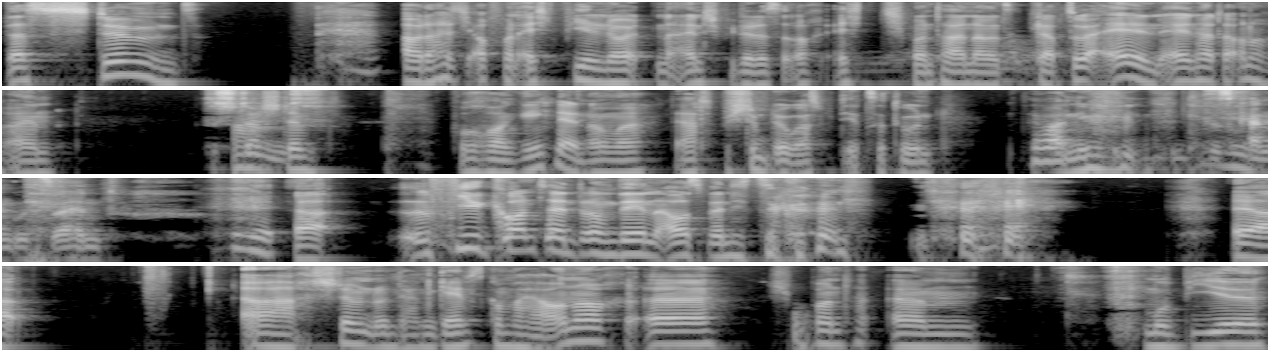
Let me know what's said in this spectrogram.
Das stimmt. Aber da hatte ich auch von echt vielen Leuten einen Einspieler, das hat auch echt spontan damals geklappt. Sogar Ellen, Ellen hatte auch noch einen. Das stimmt. Ah, stimmt. Woran ging der nochmal? Der hatte bestimmt irgendwas mit dir zu tun. Der war nie. Das kann gut sein. ja, viel Content, um den auswendig zu können. ja. Ach, stimmt. Und dann Gamescom war ja auch noch äh, spontan, ähm, mobil.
